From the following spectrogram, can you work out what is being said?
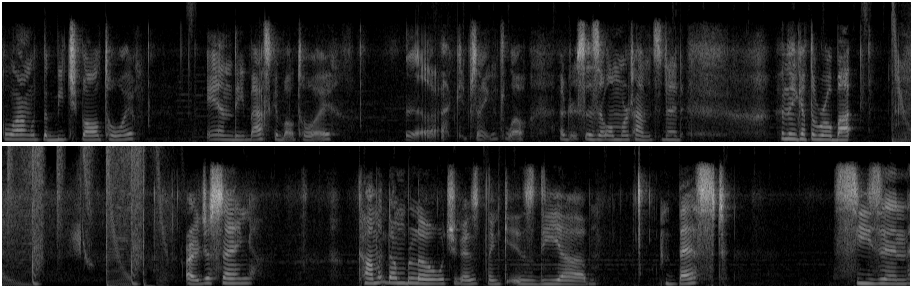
Along with the beach ball toy and the basketball toy. Ugh, I keep saying it's low. I just says it one more time, it's dead. And then you get the robot. Alright, just saying. Comment down below what you guys think is the um, best season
